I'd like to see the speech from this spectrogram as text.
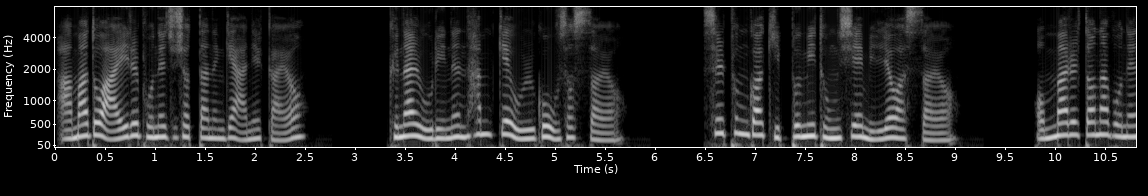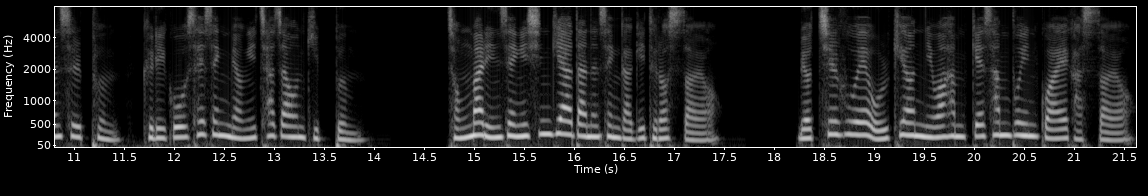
아마도 아이를 보내주셨다는 게 아닐까요? 그날 우리는 함께 울고 웃었어요. 슬픔과 기쁨이 동시에 밀려왔어요. 엄마를 떠나보낸 슬픔, 그리고 새 생명이 찾아온 기쁨. 정말 인생이 신기하다는 생각이 들었어요. 며칠 후에 올케 언니와 함께 산부인과에 갔어요.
